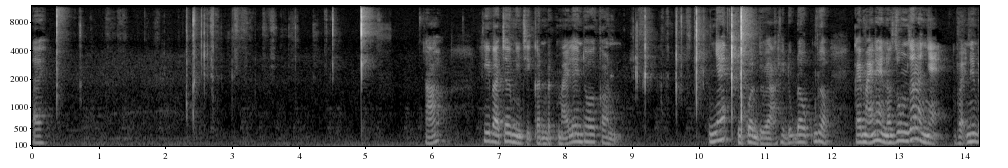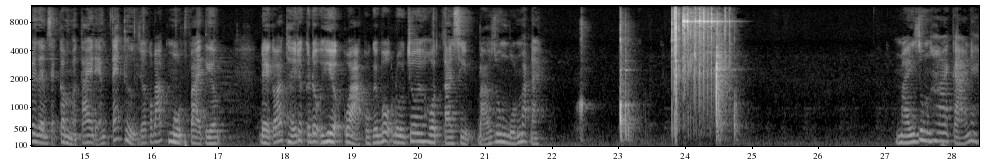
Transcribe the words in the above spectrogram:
Đây. Đó. Khi vào chơi mình chỉ cần bật máy lên thôi, còn nhét túi quần túi áo thì lúc đâu cũng được. Cái máy này nó rung rất là nhẹ, vậy nên bây giờ em sẽ cầm ở tay để em test thử cho các bác một vài tiếng. Để các bác thấy được cái độ hiệu quả của cái bộ đồ chơi hột tài xỉu báo rung bốn mặt này. Máy rung hai cái này.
